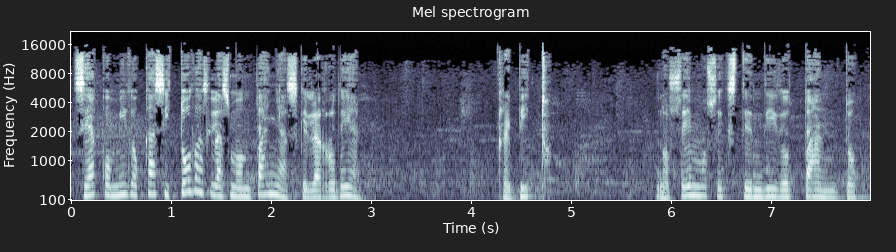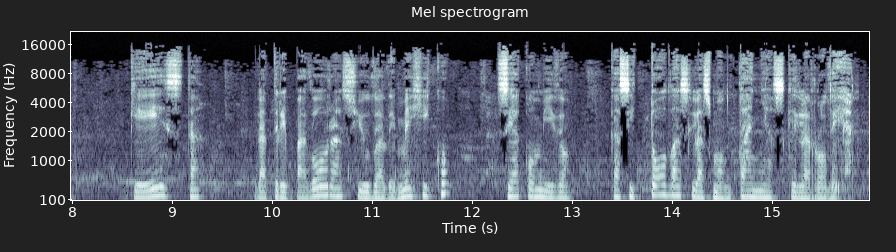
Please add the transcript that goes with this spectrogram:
Se ha comido casi todas las montañas que la rodean. Repito, nos hemos extendido tanto que esta, la trepadora Ciudad de México, se ha comido casi todas las montañas que la rodean.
